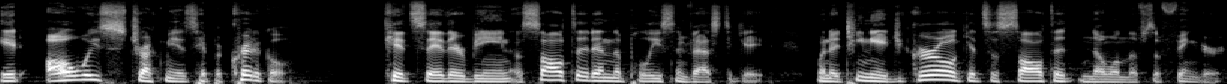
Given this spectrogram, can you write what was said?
it always struck me as hypocritical. Kids say they're being assaulted and the police investigate. When a teenage girl gets assaulted, no one lifts a finger.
